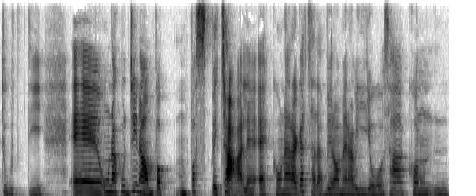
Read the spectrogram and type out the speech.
tutti. È una cugina un po', un po speciale, ecco, una ragazza davvero meravigliosa con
